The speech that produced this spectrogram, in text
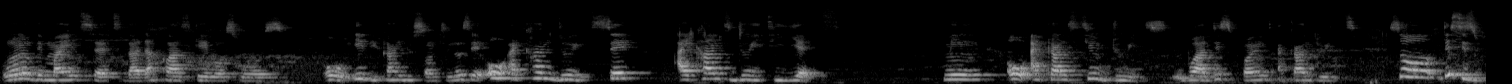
one of the mindsets that that class gave us was, oh, if you can't do something, don't say, oh, I can't do it. Say, I can't do it yet meaning oh i can still do it but at this point i can't do it. So this is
